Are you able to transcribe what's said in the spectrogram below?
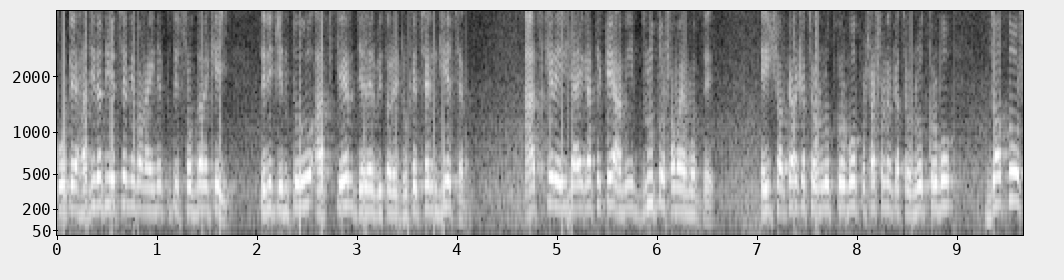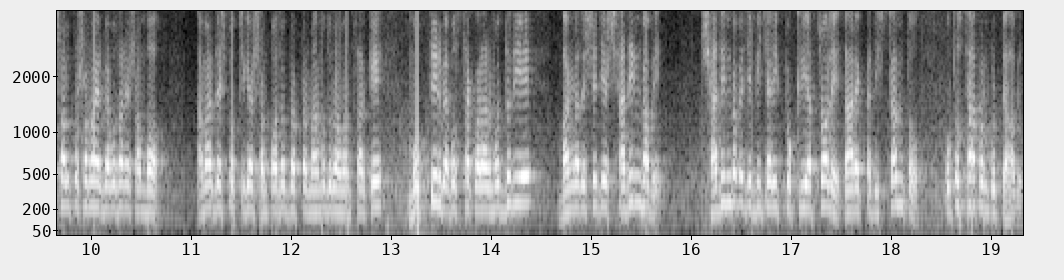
কোর্টে হাজিরা দিয়েছেন এবং আইনের প্রতি শ্রদ্ধা রেখেই তিনি কিন্তু আজকের জেলের ভিতরে ঢুকেছেন, গিয়েছেন। আজকের এই জায়গা থেকে আমি দ্রুত সময়ের মধ্যে এই সরকারের কাছে অনুরোধ করব, প্রশাসনের কাছে অনুরোধ করব, যত স্বল্প সময়ের ব্যবধানে সম্ভব আমার দেশ পত্রিকার সম্পাদক ডক্টর মাহমুদুর রহমান স্যারকে মুক্তির ব্যবস্থা করার মধ্য দিয়ে বাংলাদেশে যে স্বাধীনভাবে স্বাধীনভাবে যে বিচারিক প্রক্রিয়া চলে তার একটা দৃষ্টান্ত উপস্থাপন করতে হবে।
